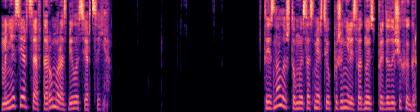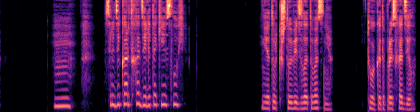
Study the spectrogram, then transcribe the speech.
мне сердце, а второму разбило сердце я. «Ты знала, что мы со смертью поженились в одной из предыдущих игр?» «М -м, Среди карт ходили такие слухи. Я только что увидела это во сне. То, как это происходило.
